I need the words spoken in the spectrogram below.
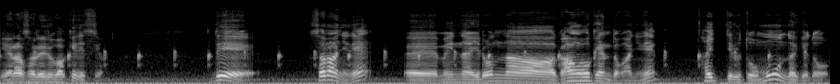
やらされるわけですよ。で、さらにね、えー、みんないろんながん保険とかにね、入ってると思うんだけど、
